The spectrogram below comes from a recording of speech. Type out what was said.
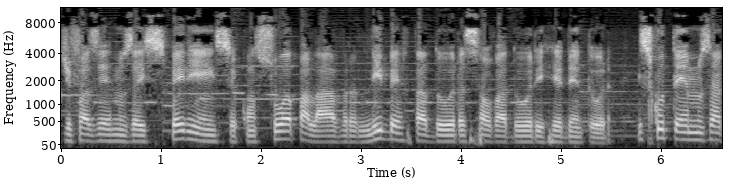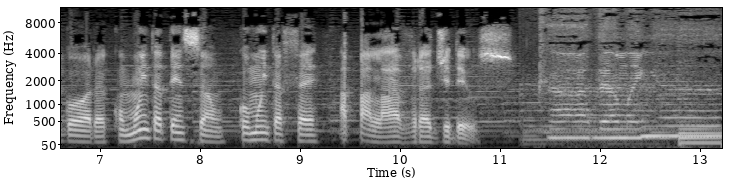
de fazermos a experiência com Sua palavra libertadora, salvadora e redentora. Escutemos agora, com muita atenção, com muita fé, a palavra de Deus. Cada manhã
